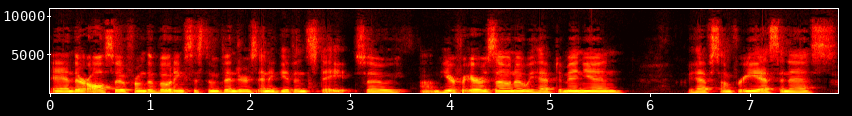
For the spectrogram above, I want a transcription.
And they're also from the voting system vendors in a given state. So um, here for Arizona, we have Dominion, we have some for ES&S,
